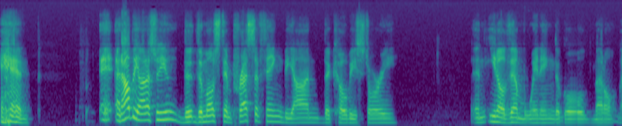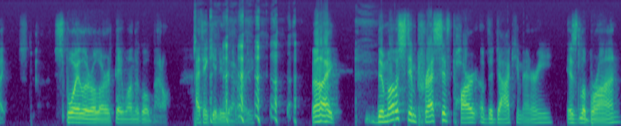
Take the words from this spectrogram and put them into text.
And and I'll be honest with you, the, the most impressive thing beyond the Kobe story and you know them winning the gold medal, like spoiler alert, they won the gold medal. I think you knew that already. but like the most impressive part of the documentary is LeBron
